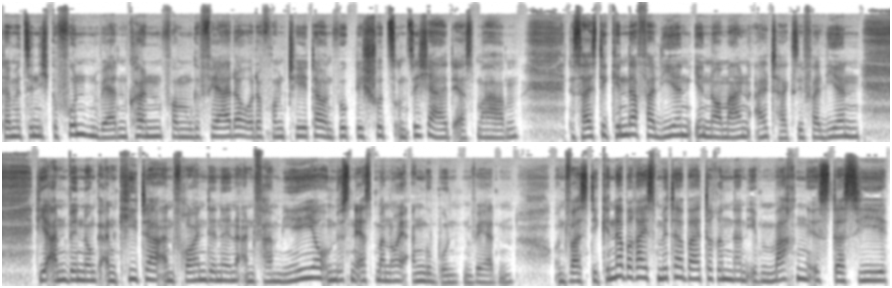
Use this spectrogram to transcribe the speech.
damit sie nicht gefunden werden können vom Gefährder oder vom Täter und wirklich Schutz und Sicherheit erstmal haben. Das heißt, die Kinder verlieren ihren normalen Alltag. Sie verlieren die Anbindung an Kita, an Freundinnen, an Familie und müssen erstmal neu angebunden werden. Und was die Kinderbereichsmitarbeiterinnen dann eben machen, ist, dass sie,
